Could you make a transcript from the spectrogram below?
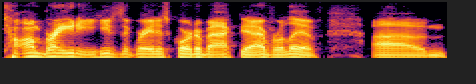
Tom Brady. He's the greatest quarterback to ever live. Um,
